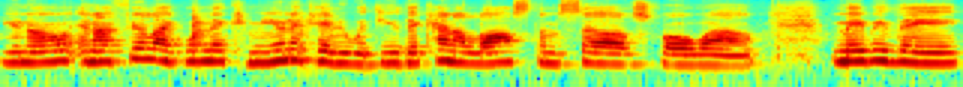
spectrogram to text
you know. And I feel like when they communicated with you, they kind of lost themselves for a while. Maybe they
